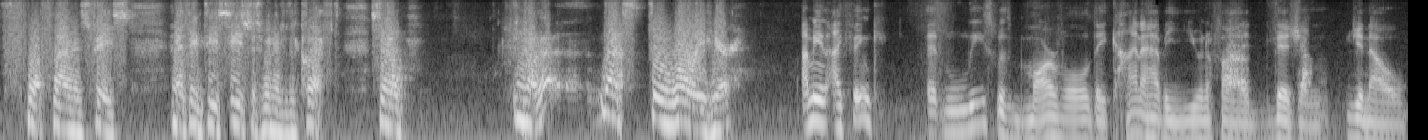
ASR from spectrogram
flat in its face, and I think DC is just went over the cliff. So, you know, that, that's the worry here. I mean, I think at least with Marvel, they kind of have a unified vision. You know,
